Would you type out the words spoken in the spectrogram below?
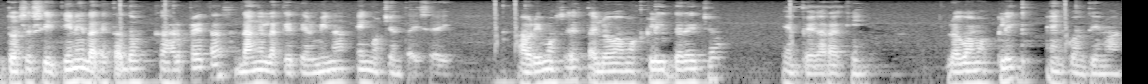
Entonces si tienen estas dos carpetas dan en la que termina en 86 abrimos esta y luego damos clic derecho en pegar aquí. Luego damos clic en continuar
